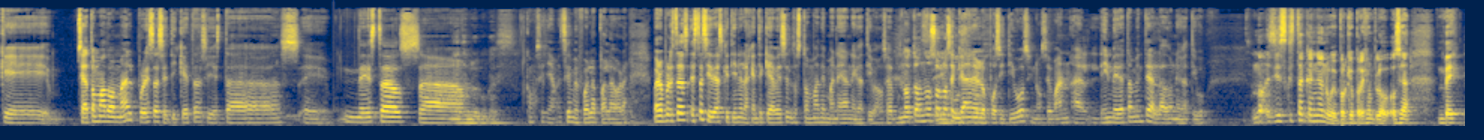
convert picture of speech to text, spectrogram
que se ha tomado a mal por estas etiquetas y estas... Eh, de estas... ah, preocupes. ¿Cómo se llama? Se me fue la palabra. Bueno, pero estas, estas ideas que tiene la gente que a veces los toma de manera negativa. O sea, no, to- no Sí, solo se quedan en lo positivo, sino se van al- inmediatamente al lado negativo. No, sí, es que está cañón, güey, porque por ejemplo, o sea, ve,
